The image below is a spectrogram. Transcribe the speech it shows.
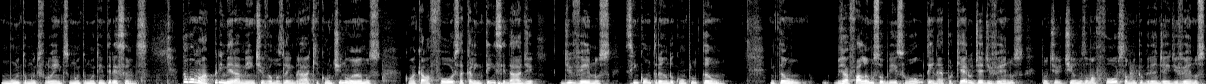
muito, muito fluentes, muito, muito interessantes. Então vamos lá. Primeiramente, vamos lembrar que continuamos com aquela força, aquela intensidade de Vênus se encontrando com Plutão. Então, já falamos sobre isso ontem, né? Porque era o dia de Vênus, então tínhamos uma força muito grande aí de Vênus.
